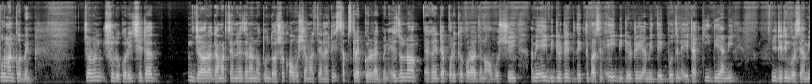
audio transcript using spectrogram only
প্রমাণ করবেন। চলুন শুরু করি। সেটা যাওয়ার আগে আমার চ্যানেলে যারা নতুন দর্শক, অবশ্যই আমার চ্যানেলটি সাবস্ক্রাইব করে রাখবেন। এই জন্য এখন এটা পরীক্ষা করার জন্য অবশ্যই আমি এই ভিডিওটি দেখতে পাচ্ছেন এই ভিডিওটি আমি দেখব যে এটা কি দিয়ে আমি এডিটিং করছি। আমি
